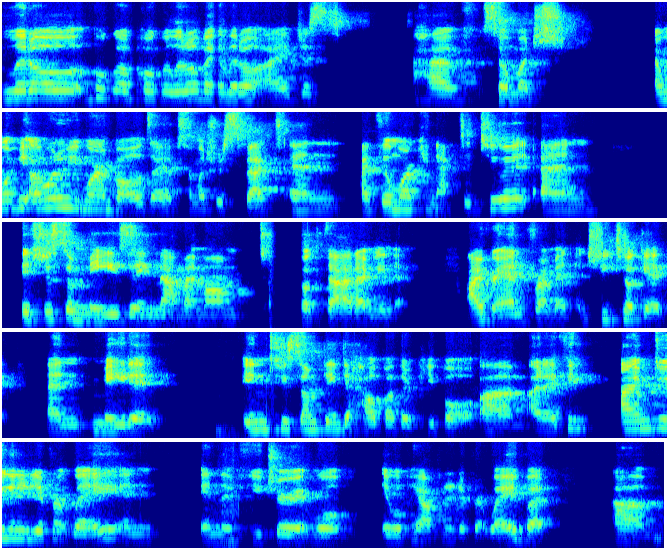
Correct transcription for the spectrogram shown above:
little, poco a poco, little by little, I just have so much. I want to be. I want to be more involved. I have so much respect, and I feel more connected to it. And it's just amazing that my mom took that. I mean, I ran from it and she took it and made it into something to help other people. Um, and I think I'm doing it in a different way and in the future it will, it will pay off in a different way, but um,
